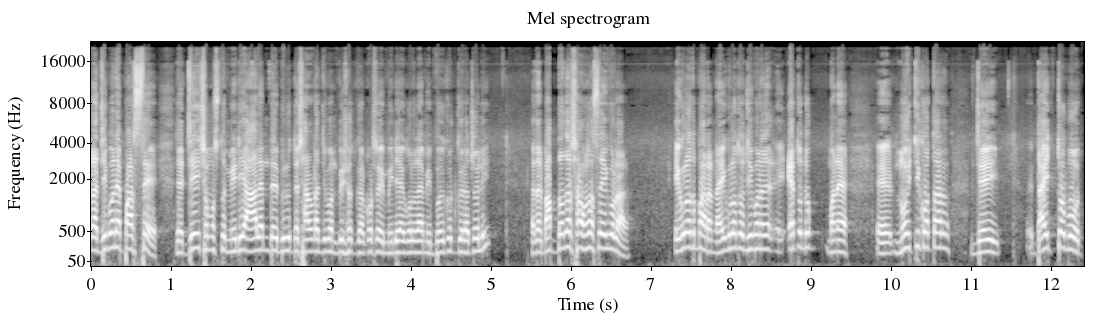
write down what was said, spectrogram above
এরা জীবনে পারছে যে যেই সমস্ত মিডিয়া আলেমদের বিরুদ্ধে সারাটা জীবন বিষোদ্গার করছে, ওই মিডিয়াগুলোর আমি বয়কট করে চলি। এদের বাপদাদার সাহস আছে এগুলার। এগুলো তো পারে না। এগুলো তো জীবনে এতটুক মানে নৈতিকতার যেই দায়িত্ববোধ,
